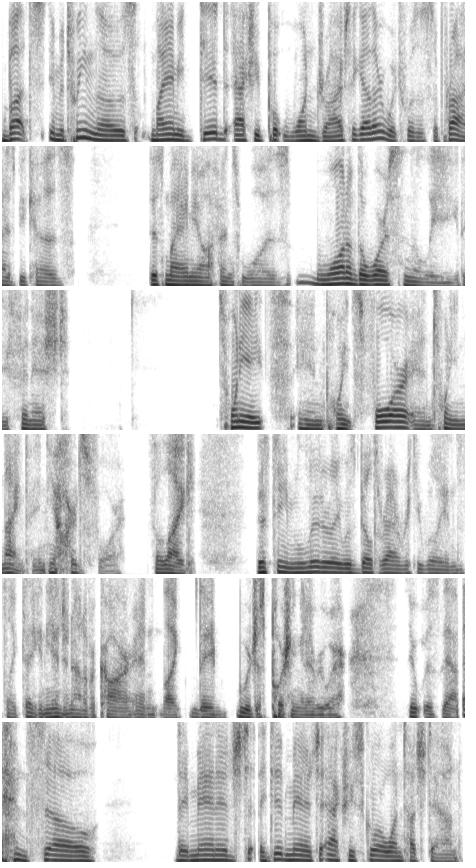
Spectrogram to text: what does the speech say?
But in between those, Miami did actually put one drive together, which was a surprise because this Miami offense was one of the worst in the league. They finished 28th in points for and 29th in yards for. So, like, this team literally was built around Ricky Williams. It's like taking the engine out of a car and like they were just pushing it everywhere it was them. And so they managed, they did manage to actually score one touchdown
